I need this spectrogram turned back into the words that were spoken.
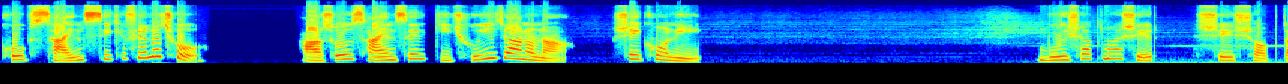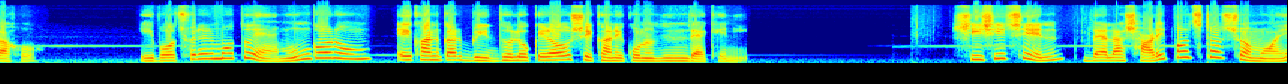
খুব সায়েন্স শিখে ফেলেছ? আসল সায়েন্সের কিছুই জানো না, শেখনি। বৈশাখ মাসের শেষ সপ্তাহ। এবছরের মতো এমন গরম, এখানকার বৃদ্ধ লোকেরাও সেখানে কোনোদিন দেখেনি। শিশির সেন বেলা সাড়ে পাঁচটার সময়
